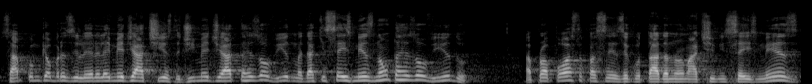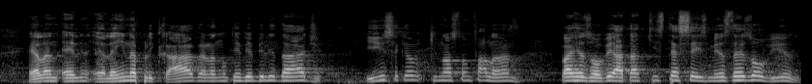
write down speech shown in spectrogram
Sabe como que é o brasileiro? Ele é imediatista. De imediato está resolvido, mas daqui seis meses não está resolvido. A proposta para ser executada normativa em seis meses, ela, ela, ela, é inaplicável, ela não tem viabilidade. E isso é que, eu, que nós estamos falando. Vai resolver? Ah, tá aqui até seis meses está resolvido.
